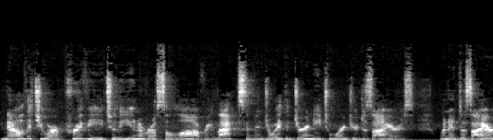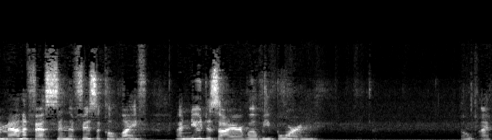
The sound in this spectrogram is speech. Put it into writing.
Now that you are privy to the universal law, relax and enjoy the journey toward your desires. When a desire manifests in the physical life, a new desire will be born. Oh, I've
